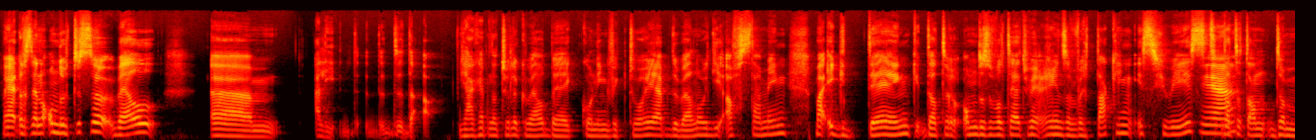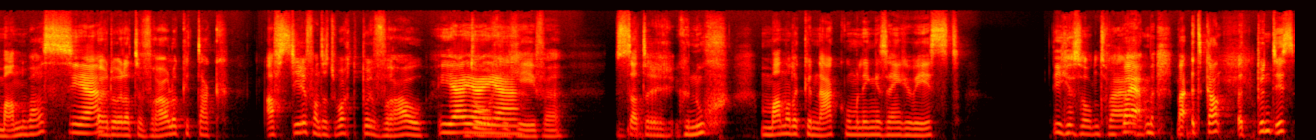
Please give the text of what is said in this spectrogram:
Maar ja, er zijn ondertussen wel... ehm, allee, de, de, de- ja, je hebt natuurlijk wel bij koning Victoria heb je wel nog die afstamming. Maar ik denk dat er om de zoveel tijd weer ergens een vertakking is geweest. Ja. Dat het dan de man was. Ja. Waardoor dat de vrouwelijke tak afstierf. Want het wordt per vrouw ja. doorgegeven. Dus dat er genoeg mannelijke nakomelingen zijn geweest. Die gezond waren. Maar, ja, maar, maar het, kan, het punt is,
